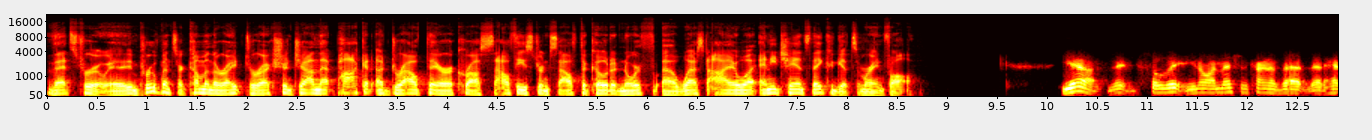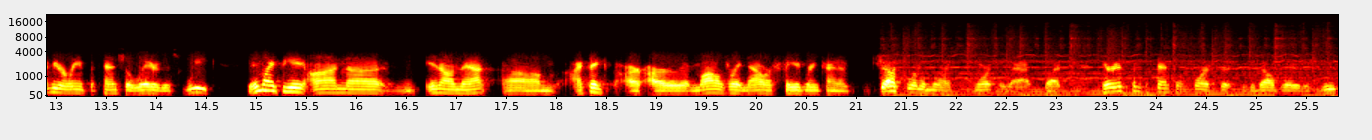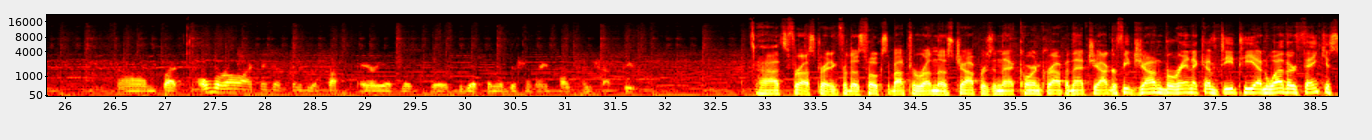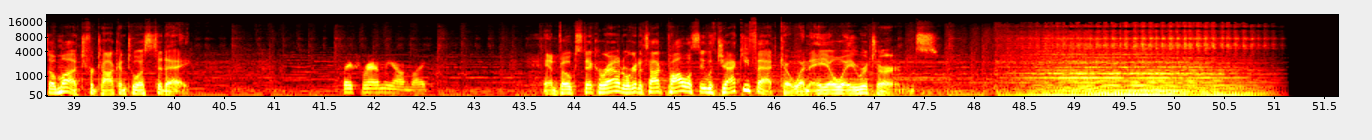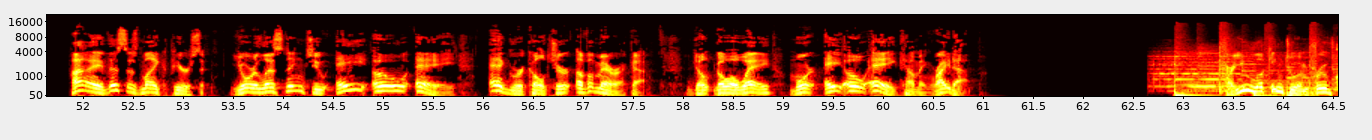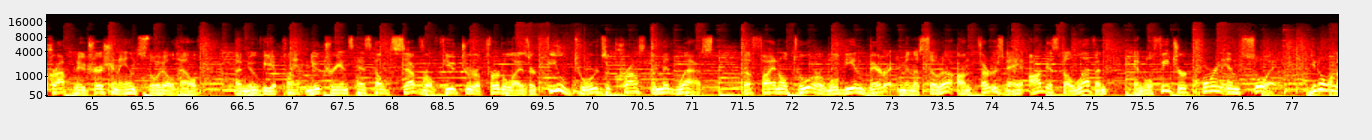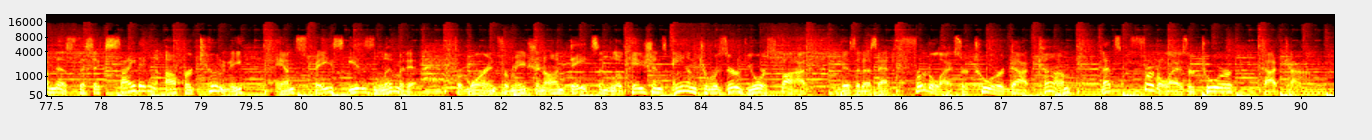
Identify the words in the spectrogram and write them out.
That's true. Uh, improvements are coming the right direction. John, that pocket of drought there across southeastern South Dakota, northwest uh, Iowa, any chance they could get some rainfall? Yeah, they, so they, you know, I mentioned kind of that that heavier rain potential later this week. They might be on uh, in on that. Um, I think our, our models right now are favoring kind of just a little north north of that, but there is some potential for it to, to develop later this week. Um, but overall, I think that's going to be a tough area to, to, to get some additional rainfall to finish up season. Uh, it's frustrating for those folks about to run those choppers in that corn crop and that geography. John Baranick of DTN Weather, thank you so much for talking to us today. Thanks for having me on, Mike. And folks, stick around. We're going to talk policy with Jacqui Fatka when AOA returns. Hi, this is Mike Pearson. You're listening to AOA Agriculture of America. Don't go away, more AOA coming right up. Are you looking to improve crop nutrition and soil health? Anuvia Plant Nutrients has held several Future of Fertilizer field tours across the Midwest. The final tour will be in Barrett, Minnesota on Thursday, August 11th, and will feature corn and soy. You don't want to miss this exciting opportunity, and space is limited. For more information on dates and locations and to reserve your spot, visit us at fertilizertour.com. That's fertilizertour.com.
